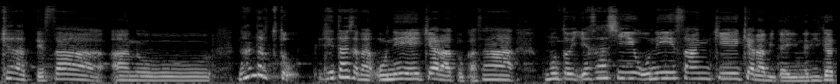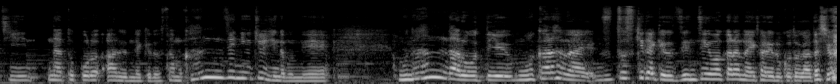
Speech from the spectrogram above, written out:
キャラってさ、あのー、なんだろう、ちょっと、下手したらお姉キャラとかさ、ほんと優しいお姉さん系キャラみたいになりがちなところあるんだけどさ、もう完全に宇宙人だもんね。もうなんだろうっていう、もうわからない。ずっと好きだけど全然わからない彼のことが私は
